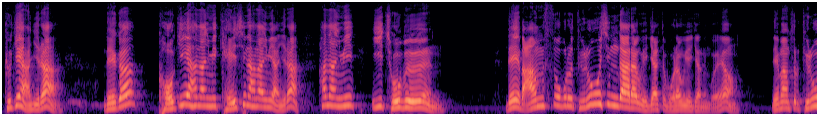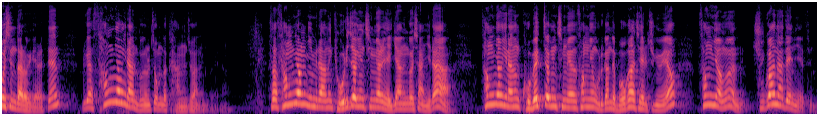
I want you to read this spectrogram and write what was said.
그게 아니라 내가 거기에 하나님이 계신 하나님이 아니라 하나님이 이 좁은 내 마음속으로 들어오신다라고 얘기할 때 뭐라고 얘기하는 거예요? 내 마음속으로 들어오신다라고 얘기할 땐 우리가 성령이라는 분을 좀 더 강조하는 거예요. 그래서 성령님이라는 교리적인 측면을 얘기하는 것이 아니라 성령이라는 고백적인 측면에서 성령 우리 가운데 뭐가 제일 중요해요? 성령은 주관화된 예수님,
